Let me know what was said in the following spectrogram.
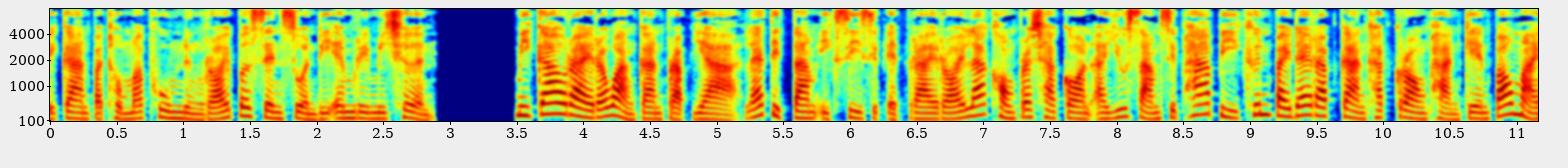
ริการปฐมภูมิ 100%ส่วน DM Remission มี 9 รายระหว่างการปรับยา และติดตามอีก 41 รายร้อยละของประชากรอายุ 35 ปีขึ้นไปได้รับการคัดกรองผ่านเกณฑ์เป้าหมาย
